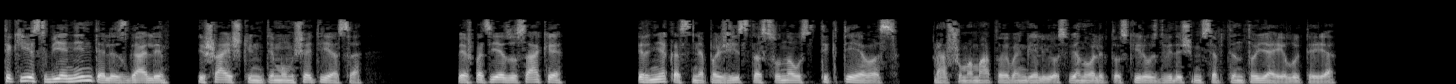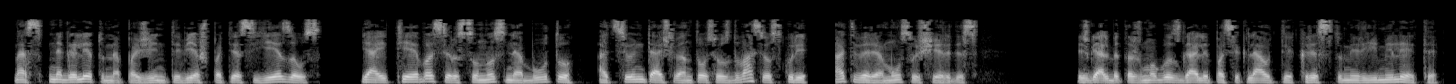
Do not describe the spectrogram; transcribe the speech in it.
Tik jis vienintelis gali išaiškinti mums šią tiesą. Viešpats Jėzus sakė, ir niekas nepažįsta sunaus tik tėvas, rašoma Mato Evangelijos 11 skyriaus 27 eilutėje. Mes negalėtume pažinti viešpaties Jėzaus, jei tėvas ir sunus nebūtų atsiuntę šventosios dvasios, kuri atveria mūsų širdis. Išgelbėtas žmogus gali pasikliauti Kristumi ir jį mylėti.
